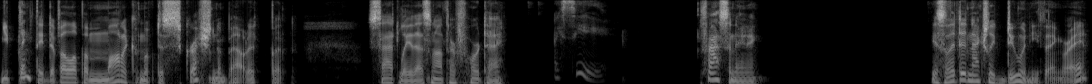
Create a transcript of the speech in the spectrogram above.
You'd think they'd develop a modicum of discretion about it, but sadly, that's not their forte. I see. Fascinating. Yeah, so that didn't actually do anything, right?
